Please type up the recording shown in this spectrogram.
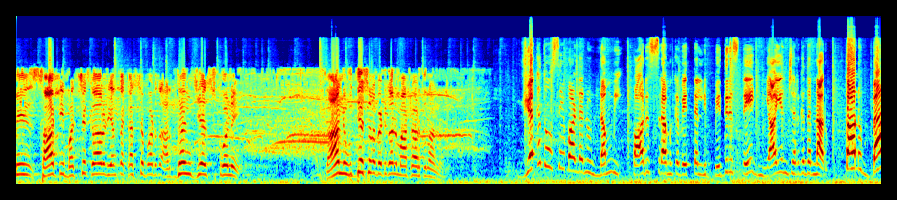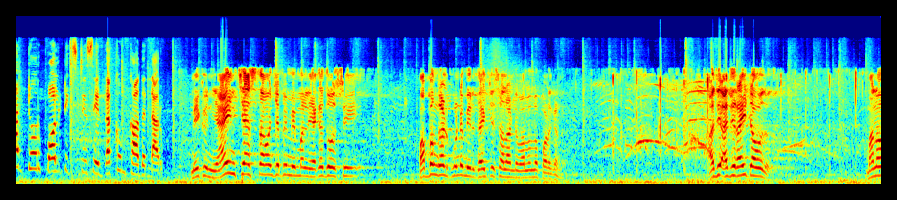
మీ సాటి మత్స్యకారుడు ఎంత కష్టపడుతూ అర్థం చేసుకొని దాన్ని ఉద్దేశంలో పెట్టుకొని మాట్లాడుతున్నాను. ఎగదోసే వాళ్ళను నమ్మి పారిశ్రామికవేత్తల్ని బెదిరిస్తే న్యాయం జరగదన్నారు. తాను బ్యాక్ డోర్ పాలిటిక్స్ చేసే రకం కాదన్నారు. మీకు న్యాయం చేస్తామని చెప్పి మిమ్మల్ని ఎగదోసి పబ్బం గడుపుకుంటే మీరు దయచేసి అలాంటి వలలో పడగండి అది అది రైట్ అవ్వదు. మనం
